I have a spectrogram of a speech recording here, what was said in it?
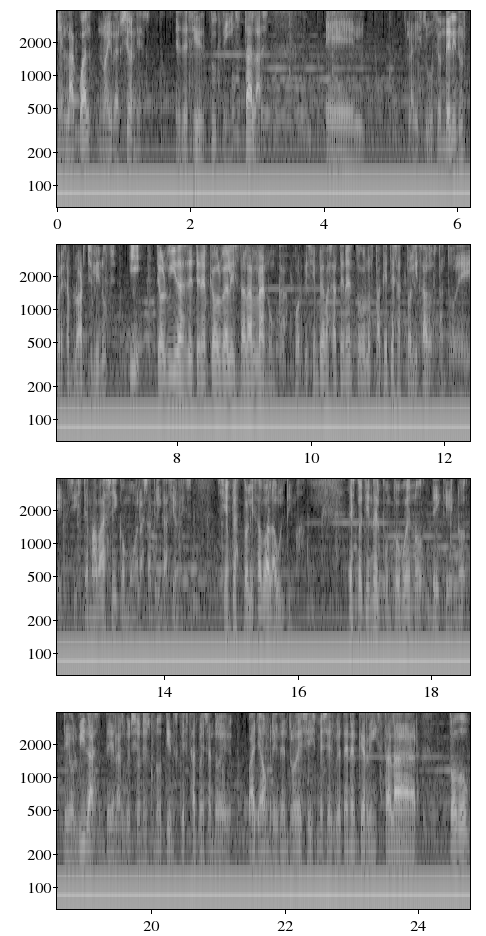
en la cual no hay versiones. Es decir, tú te instalas el, la distribución de Linux, por ejemplo Arch Linux, y te olvidas de tener que volver a instalarla nunca, porque siempre vas a tener todos los paquetes actualizados, tanto del sistema base como las aplicaciones, siempre actualizado a la última. Esto tiene el punto bueno de que no te olvidas de las versiones, no tienes que estar pensando, eh, vaya hombre, dentro de seis meses voy a tener que reinstalar todo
